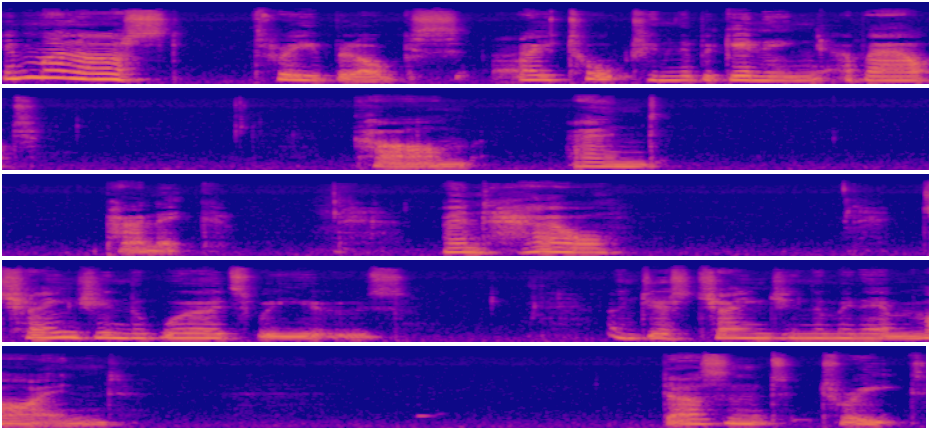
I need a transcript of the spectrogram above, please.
In my last three blogs, I talked in the beginning about calm and panic and how changing the words we use and just changing them in our mind doesn't treat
